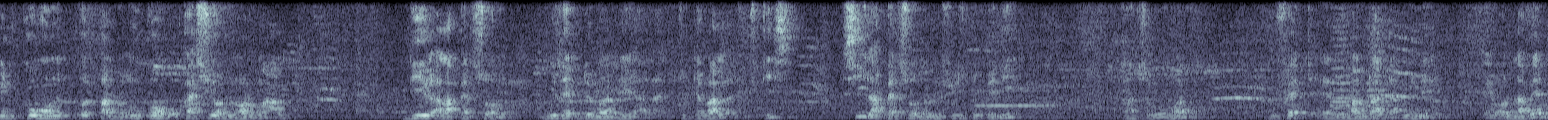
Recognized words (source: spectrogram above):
euh, une convocation normale, dire à la personne, vous êtes demandé à la, devant la justice, si la personne refuse de venir, en ce moment, vous faites un mandat d'amener et on l'amène.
